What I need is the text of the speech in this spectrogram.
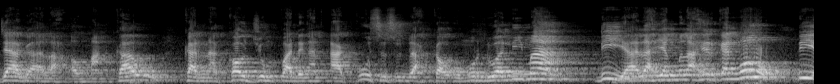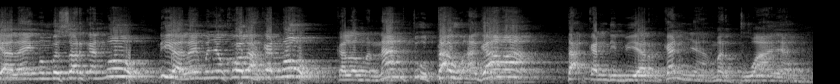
jagalah emak kau karena kau jumpa dengan aku sesudah kau umur 25 dialah yang melahirkanmu dialah yang membesarkanmu dialah yang menyekolahkanmu. Kalau menantu tahu agama takkan dibiarkannya mertuanya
